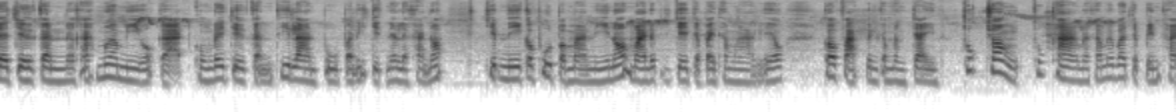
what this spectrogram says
จะเจอกันนะคะ เมื่อมีโอกาสคงได้เจอกันที่ลานปูปาริจิตนั่นแหละค่ะเนาะคลิปนี้ก็พูดประมาณนี้เนาะมาเล็บเจจะไปทำงานแล้ว ก็ฝากเป็นกำลังใจทุกช่องทุกทางนะคะ ไม่ว่าจะเป็นใคร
